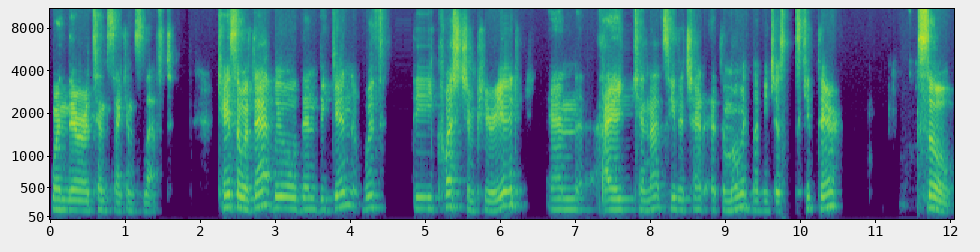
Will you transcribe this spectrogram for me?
when there are 10 seconds left. Okay, so with that, we will then begin with the question period. And I cannot see the chat at the moment. Let me just skip there. So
